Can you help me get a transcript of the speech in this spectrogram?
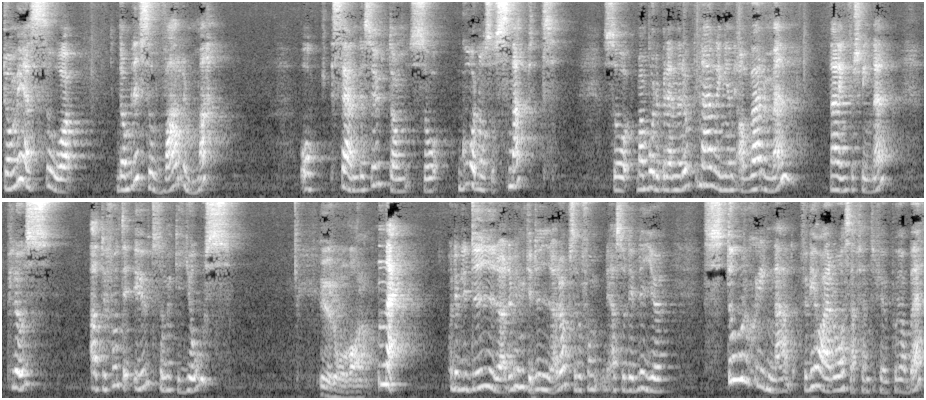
de är så, de blir så varma. Och sen dessutom så går de så snabbt så man både bränner upp näringen av värmen, näringen försvinner, plus att du får inte ut så mycket juice Ur råvaran. Nej. Och det blir dyrare, det blir mycket dyrare också. Då får, alltså det blir ju stor skillnad, för vi har en rosa centrifug på jobbet.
